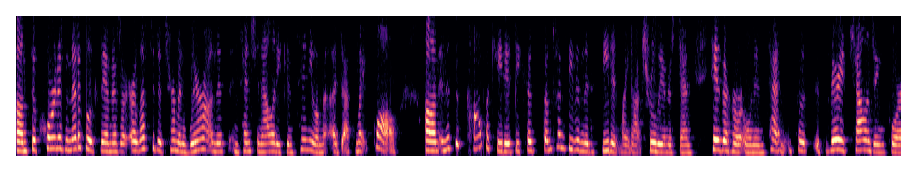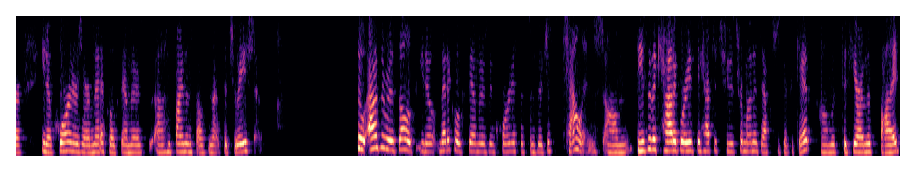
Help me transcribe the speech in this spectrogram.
Um, so coroners and medical examiners are, are, left to determine where on this intentionality continuum a death might fall. Um, and this is complicated because sometimes even the decedent might not truly understand his or her own intent. And so it's, it's very challenging for you know, coroners or medical examiners uh, who find themselves in that situation. So as a result, you know, medical examiners and coroner systems are just challenged. Um, these are the categories they have to choose from on a death certificate, um, listed here on the slide.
